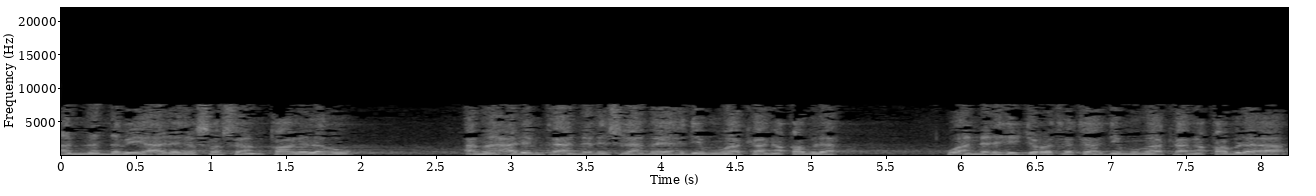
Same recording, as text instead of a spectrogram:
أن النبي عليه الصلاة والسلام قال له أما علمت أن الإسلام يهدم ما كان قبله وأن الهجرة تهدم ما كان قبلها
